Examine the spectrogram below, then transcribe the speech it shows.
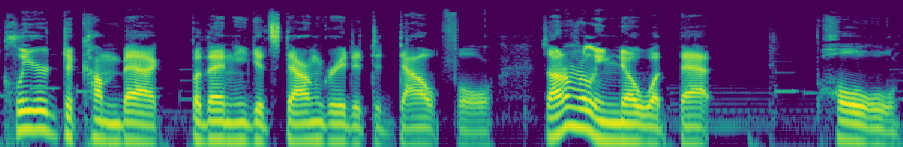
cleared to come back, but then he gets downgraded to doubtful. So I don't really know what that whole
